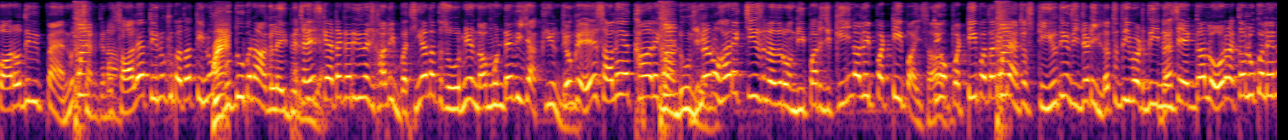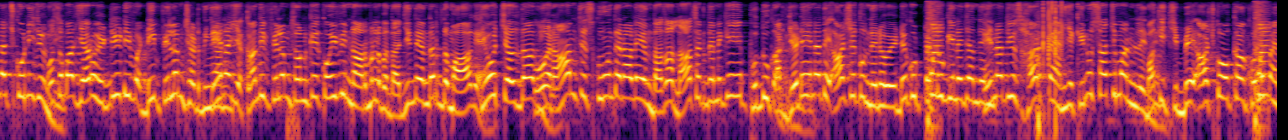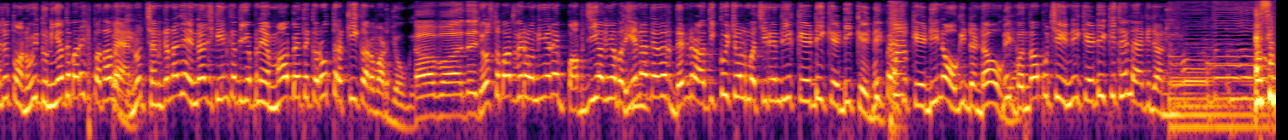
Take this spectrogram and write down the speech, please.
ਪਾਰੋ ਦੀ ਵੀ ਭੈਣ ਨੂੰ ਛਣਕਣਾ। ਸਾਲਿਆ ਤੈਨੂੰ ਕੀ ਪਤਾ ਤੈਨੂੰ ਖੁੱਦੂ ਬਣਾ ਕੇ ਲਈ ਫਿਰ ਅੱਛਾ ਇਸ ਕੈਟਾਗਰੀ ਦੇ ਵਿੱਚ ਖਾਲੀ ਬੱਚੀਆਂ ਦਾ ਕਸੂਰ ਨਹੀਂ ਹੁੰਦਾ ਮੁੰਡੇ ਵੀ ਯਾਕੀ ਹੁੰਦੇ ਕਿਉਂਕਿ ਇਹ ਸਾਲੇ ਅੱਖਾਂ ਵਾਲੇ ਗਾਂਡੂ ਹੁੰਦੇ ਜਿਨ੍ਹਾਂ ਨੂੰ ਹਰ ਇੱਕ ਚੀਜ਼ ਨਜ਼ਰ ਆਉਂਦੀ ਪਰ ਯਕੀਨ ਵਾਲੀ ਪੱਟੀ ਪਾਈ ਸਾਹਿਬ। ਤੇ ਉਹ ਪੱਟੀ ਪਤਾ ਨਹੀਂ ਮੈਂ ਚੋ ਸਟੀਲ ਦੀ ਹੁੰਦੀ ਜਿਹੜੀ ਲੱਤ ਦੀ ਵੱਢਦੀ ਨਹੀਂ। ਵੈਸੇ ਇੱਕ ਗੱਲ ਹੋਰ ਅਕਲ ਉਕਲ ਇਹਨਾਂ ਚ ਕੋਈ ਨਹੀਂ ਉਸ ਤੋਂ ਬਾਅਦ ਯਾਰ ਉਹ ਏਡੀ ਏਡੀ ਵੱਡੀ ਫਿਲਮ ਛੱਡਦੀਆਂ ਇਹਨਾਂ ਯਕਾਂ ਦੀ ਫਿਲਮ ਸੁਣ ਕੇ ਕੋਈ ਵੀ ਨਾਰਮਲ ਬੰਦਾ ਜਿੰਦੇ ਅੰਦਰ ਦਿਮਾਗ ਹੈ। ਉਹ ਚੱਲ ਦਾ ਉਹ ਆਰਾਮ ਤੇ ਸਕੂਨ ਦੇ ਨਾਲ ਇਹ ਅੰਦਾਜ਼ਾ ਲਾ ਸਕਦੇ ਨੇ ਕਿ ਇਹ ਫੁੱਦੂ ਕਰ ਜਿਹੜੇ ਇਹਨਾਂ ਦੇ ਆਸ਼ਿਕ ਹੁੰਦੇ ਨੇ ਉਹ ਐਡੇ ਕੋ ਟੱਟੂ ਗਿਨੇ ਜਾਂਦੇ ਇਹਨਾਂ ਦੀ ਉਸ ਹਰ ਭੈਣ ਯਕੀਨ ਨੂੰ ਸੱਚ ਮੰਨ ਲੈਂਦੇ ਬਾਕੀ ਚਿੱਬੇ ਆਸ਼ਕੋ ਅੱਖਾਂ ਖੋਲੋ ਭੈਣ ਤੁਹਾਨੂੰ ਵੀ ਦੁਨੀਆ ਦੇ ਬਾਰੇ ਚ ਪਤਾ ਲੱਗੇ ਨੂੰ। ਛਨਕਣਾ ਜੇ ਇੰਨਾ ਯਕੀਨ ਕਦੀ ਆਪਣੇ ਅੰਮਾ ਬੇ ਕਰੋ ਤਰੱਕੀ ਕਰ ਵੜ ਜਾਓਗੇ। ਕੀ ਬਾਤ ਹੈ ਉਸ ਤੋਂ ਬਾਅਦ ਫਿਰ ਹੁੰਦੀਆਂ ਨੇ ਪਬਜੀ ਵਾਲੀਆਂ ਬੱਚੀਆਂ। ਇਹਨਾਂ ਦੇ ਅੰਦਰ ਦਿਨ ਰਾਤ ਇੱਕੋ ਹੀ ਚੋਲ ਮਚੀ ਰਹਿੰਦੀ ਹੈ। ਕੇਡੀ ਕੇਡੀ ਕੇਡੀ ਪੈਸੋ ਕੇਡੀ ਨਾ ਹੋਗੀ ਡੰਡਾ ਹੋ ਗਿਆ ਬੰਦਾ ਪੁੱਛੇ ਇੰਨੀ ਕੇਡੀ ਕਿੱਥੇ ਲੈ ਕੇ ਜਾਣੀ ਹੈ? ਅਸੀਂ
